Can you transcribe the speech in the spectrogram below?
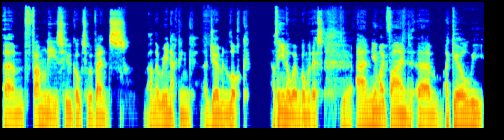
um, families who go to events and they're reenacting a German look? I think you know where I'm going with this. Yeah. And you might find um, a girl we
